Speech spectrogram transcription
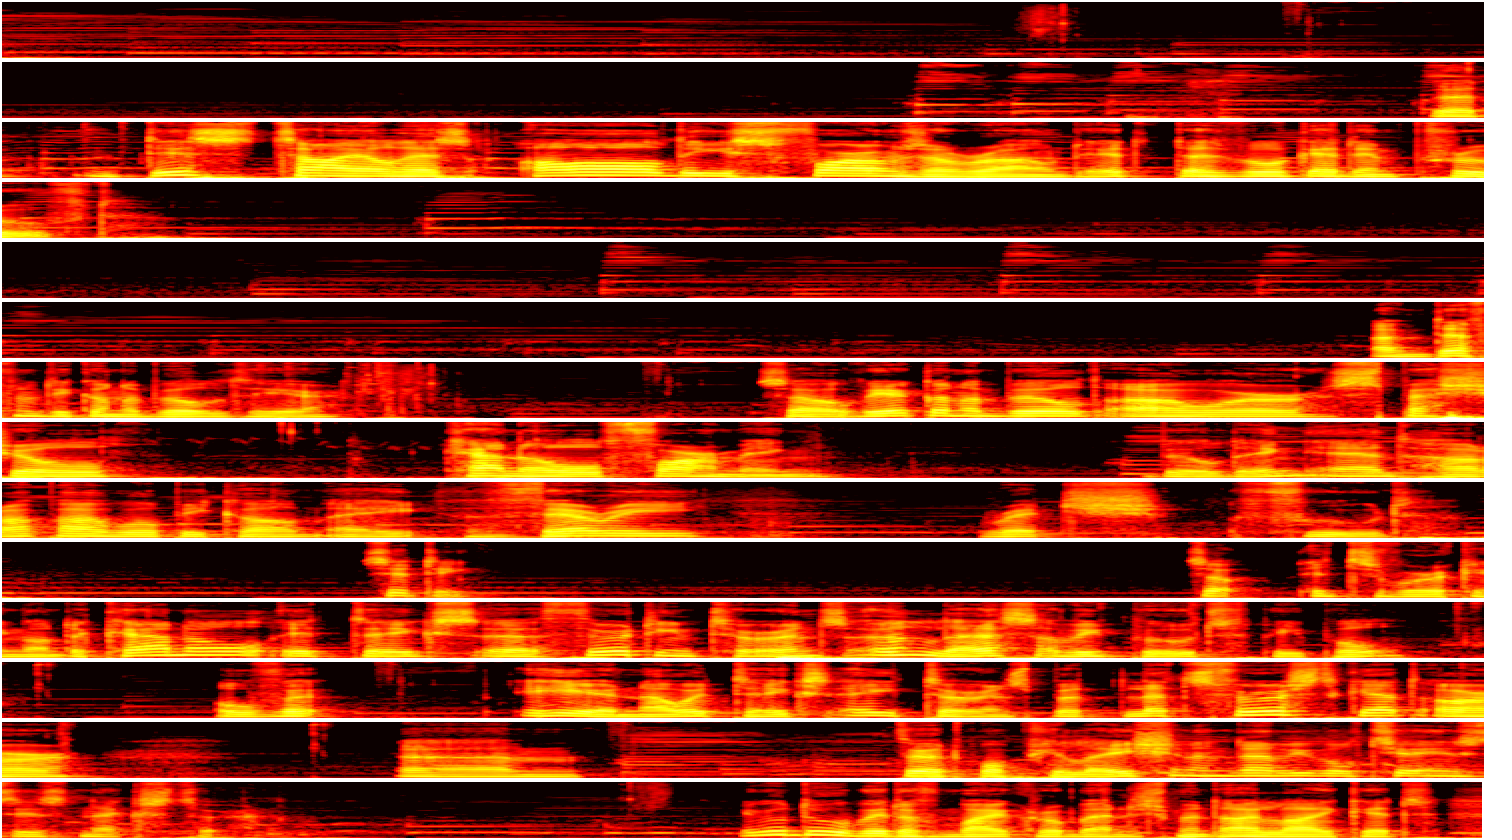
But this tile has all these farms around it that will get improved. I'm definitely gonna build it here. So we're gonna build our special canal farming building and Harappa will become a very rich food city. So it's working on the canal, it takes uh, 13 turns unless we put people over here. Now it takes 8 turns, but let's first get our um, third population and then we will change this next turn. We will do a bit of micromanagement, I like it.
